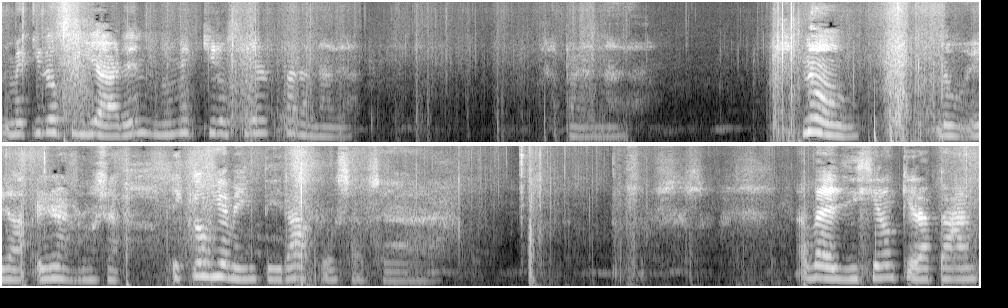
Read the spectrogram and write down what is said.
No me quiero fiar, ¿eh? No me quiero fiar para nada. Para nada. No, no, era, era rosa. Es que obviamente era rosa, o sea. A ver, dijeron que era punk,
